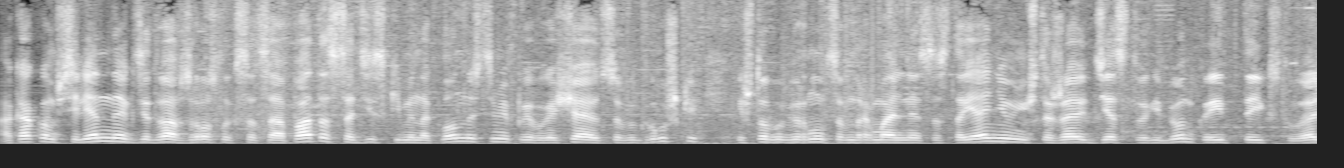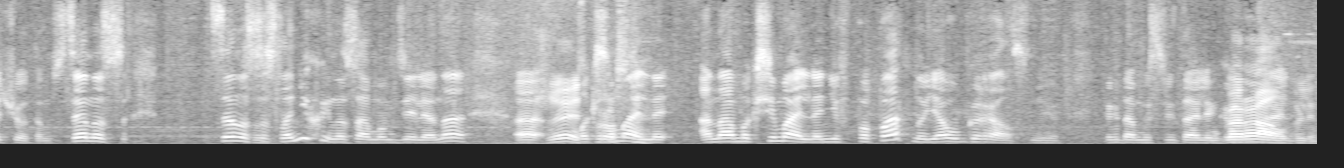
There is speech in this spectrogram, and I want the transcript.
А как вам вселенная, где два взрослых социопата с садистскими наклонностями превращаются в игрушки и чтобы вернуться в нормальное состояние, уничтожают детство ребенка и Takes Two? А что там, сцена с... Сцена со слонихой на самом деле, она э, максимально, она максимально не в попад, но я угорал с нее, когда мы с Виталиком Угорал, играли. блин.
